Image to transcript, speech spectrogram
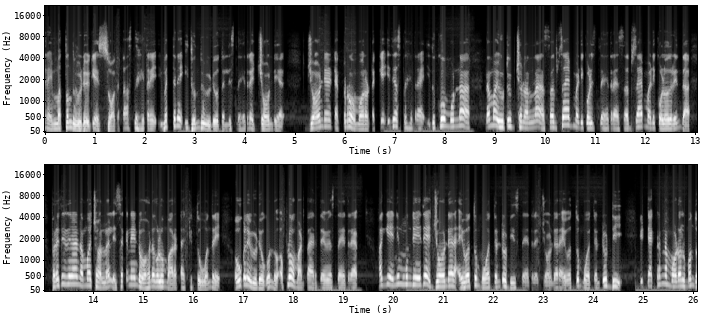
ಸ್ನೇಹಿತರೆ, ಮತ್ತೊಂದು ವಿಡಿಯೋಗೆ ಸ್ವಾಗತ. ಸ್ನೇಹಿತರೆ, ಇವತ್ತಿನ ಇದೊಂದು ವಿಡಿಯೋದಲ್ಲಿ ಸ್ನೇಹಿತರೆ ಜಾನ್ ಡಿಯರ್ ಟ್ರ್ಯಾಕ್ಟರ್ ಮಾರಾಟಕ್ಕೆ ಇದೆ ಸ್ನೇಹಿತರೆ? ಇದಕ್ಕೂ ಮುನ್ನ ನಮ್ಮ ಯೂಟ್ಯೂಬ್ ಚಾನಲ್ನ ಸಬ್ಸ್ಕ್ರೈಬ್ ಮಾಡಿಕೊಳ್ಳಿ ಸ್ನೇಹಿತರೆ. ಸಬ್ಸ್ಕ್ರೈಬ್ ಮಾಡಿಕೊಳ್ಳೋದ್ರಿಂದ ಪ್ರತಿದಿನ ನಮ್ಮ ಚಾನಲ್ನಲ್ಲಿ ಸೆಕೆಂಡ್ ಹ್ಯಾಂಡ್ ವಾಹನಗಳು ಮಾರಾಟಕ್ಕಿದ್ದು ಅಂದರೆ ಅವುಗಳ ವಿಡಿಯೋಗಳನ್ನು ಅಪ್ಲೋಡ್ ಮಾಡ್ತಾ ಇರ್ತೇವೆ ಸ್ನೇಹಿತರೆ. ಹಾಗೆ ನಿಮ್ಮ ಮುಂದೆ ಇದೆ ಜಾಂಡಿಯರ್ ಐವತ್ತು ಮೂವತ್ತೆಂಟು ಡಿ ಸ್ನೇಹಿತರೆ. ಜಾಂಡಿಯರ್ ಐವತ್ತು ಮೂವತ್ತೆಂಟು ಡಿ. ಈ ಟ್ರ್ಯಾಕ್ಟರ್ನ ಮಾಡೆಲ್ ಬಂದು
